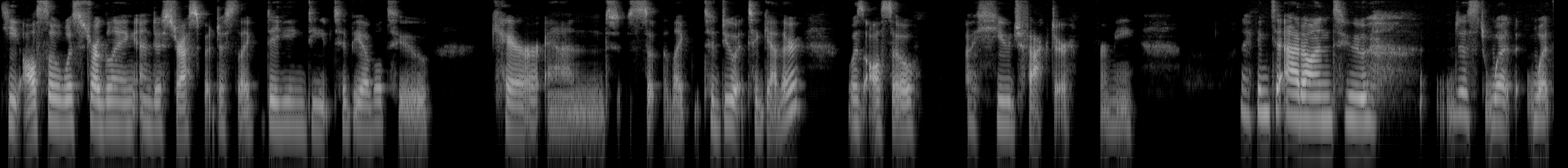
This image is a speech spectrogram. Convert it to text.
he also was struggling and distressed, but just like digging deep to be able to care and so, like to do it together was also a huge factor for me. I think to add on to just what what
